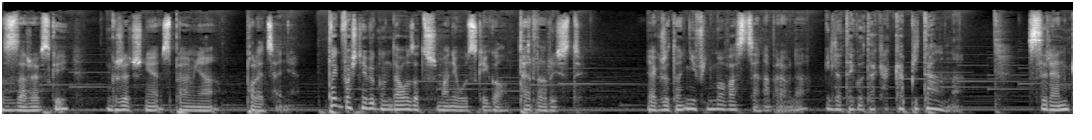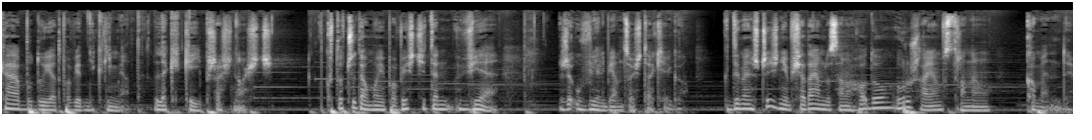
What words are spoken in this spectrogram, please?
z Zarzewskiej, grzecznie spełnia polecenie. Tak właśnie wyglądało zatrzymanie łódzkiego terrorysty. Jakże to niefilmowa scena, prawda? I dlatego taka kapitalna. Syrenka buduje odpowiedni klimat, lekkiej przaśności. Kto czytał moje powieści, ten wie, że uwielbiam coś takiego. Gdy mężczyźni wsiadają do samochodu, ruszają w stronę komendy.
